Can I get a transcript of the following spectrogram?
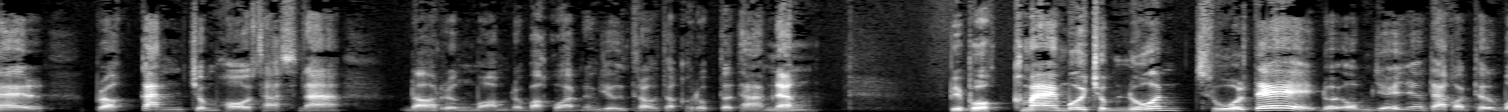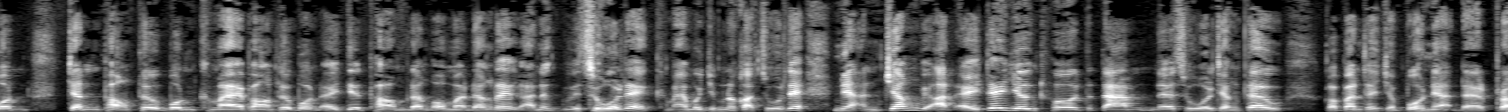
ដែលប្រកាន់ជំហរសាសនាដ៏រឹងមាំរបស់គាត់នឹងយើងត្រូវតែគោរពទៅតាមហ្នឹង ពីព្រោះខ្មែរមួយចំនួនស្រួលទេដោយអ៊ំនិយាយចឹងថាគាត់ធ្វើបុណ្យចិនផងធ្វើបុណ្យខ្មែរផងធ្វើបុណ្យអីទៀតផងមិនដឹងអ៊ំមិនដឹងទេអានឹងវាស្រួលទេខ្មែរមួយចំនួនគាត់ស្រួលទេអ្នកអញ្ចឹងវាអត់អីទេយើងធ្វើទៅតាមស្រួលចឹងទៅក៏ប៉ុន្តែចំពោះអ្នកដែលប្រ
